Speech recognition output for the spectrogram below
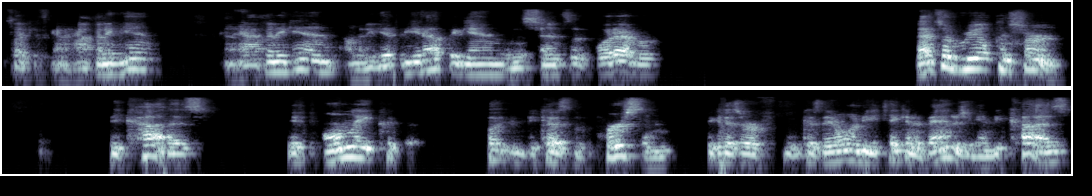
It's like it's going to happen again. It's going to happen again. I'm going to get beat up again in the sense of whatever. That's a real concern because if only could, but because the person, because they're because they don't want to be taken advantage again, because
